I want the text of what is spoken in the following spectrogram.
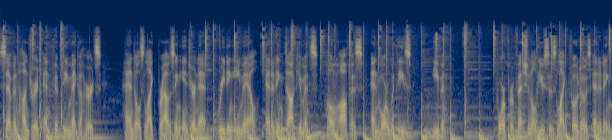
750 MHz, handles like browsing internet, reading email, editing documents, home office, and more with ease, even. For professional uses like photos editing,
